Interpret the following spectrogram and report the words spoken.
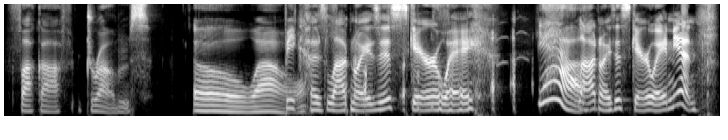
fuck off drums Oh wow. because loud noises scare away yeah. loud noises scare away Nian.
